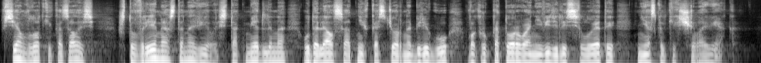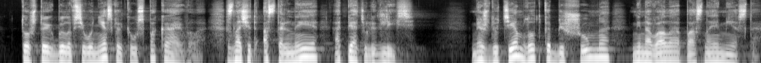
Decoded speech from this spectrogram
Всем в лодке казалось, что время остановилось, так медленно удалялся от них костер на берегу, вокруг которого они видели силуэты нескольких человек. То, что их было всего несколько, успокаивало. Значит, остальные опять улеглись. Между тем лодка бесшумно миновала опасное место.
